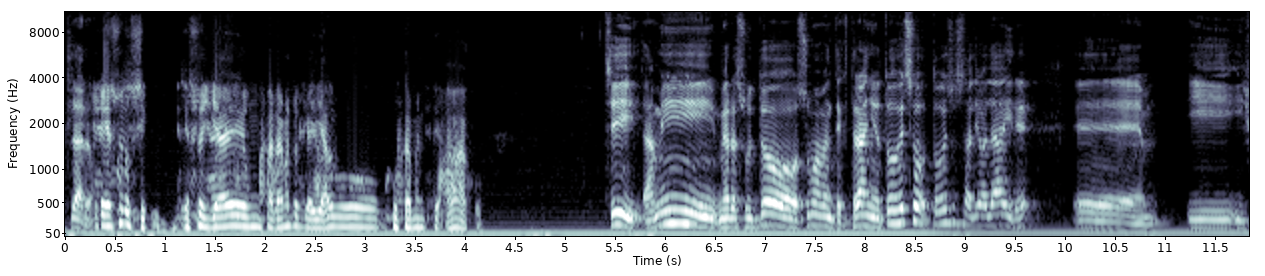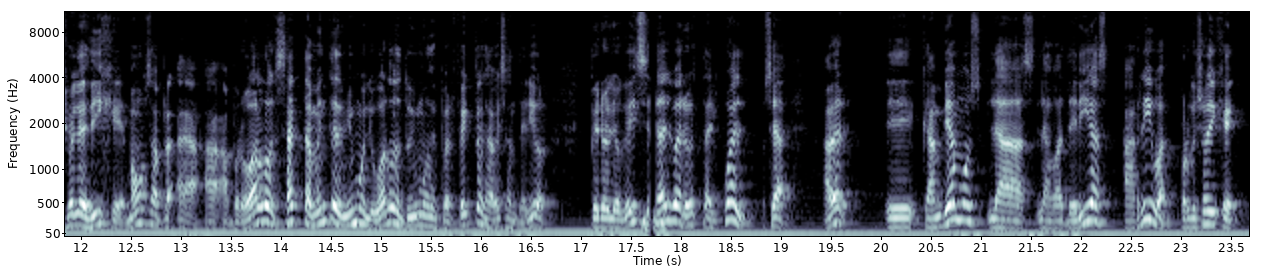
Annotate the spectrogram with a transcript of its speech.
Claro. Eso sí, eso ya es un parámetro que hay algo justamente abajo. Sí, a mí me resultó sumamente extraño. Todo eso, todo eso salió al aire. Eh, y, yo les dije, vamos a, probarlo exactamente en el mismo lugar donde tuvimos desperfectos la vez anterior. Pero lo que dice Álvaro es tal cual. O sea, a ver, eh, cambiamos las, las baterías arriba. Porque yo dije,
